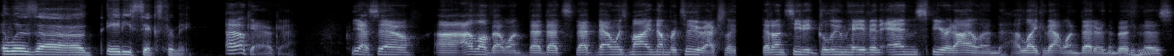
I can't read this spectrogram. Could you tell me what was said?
It was uh 86 for me. Oh, okay, okay. Yeah, so uh, I love that one. That that's that that was my number two actually. That unseated Gloomhaven and Spirit Island. I like that one better than both Mhm. of those.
